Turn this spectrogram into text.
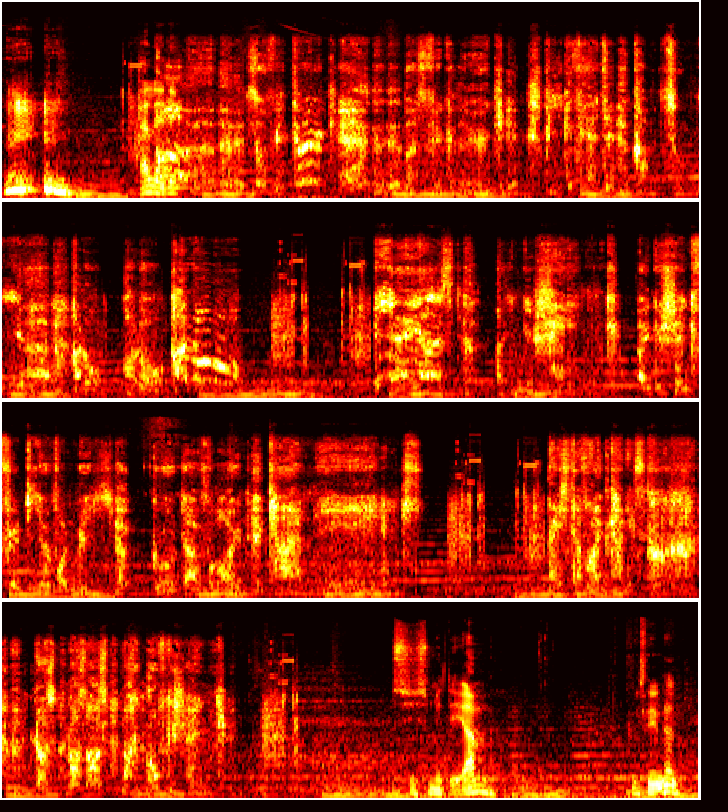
Erledigt. So viel Glück. Was für Glück. Spielgefährte, kommt zu mir. Hallo, hallo, hallo. Hier erst ein Geschenk. Ein Geschenk für dir von mich. Guter Freund kann nix. Bester Freund kann nix. Los, los, los, mach auf Geschenk. Was ist mit ihm? Was sehen denn?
